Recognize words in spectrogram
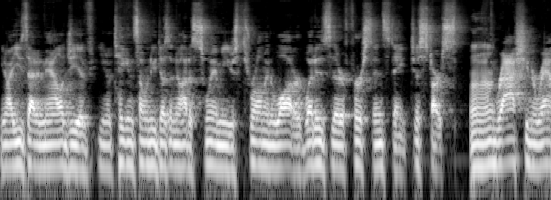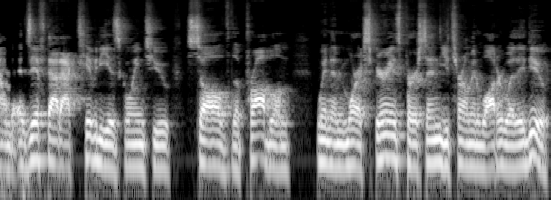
You know, I use that analogy of, you know, taking someone who doesn't know how to swim and you just throw them in water. What is their first instinct? Just start uh-huh. thrashing around as if that activity is going to solve the problem. When a more experienced person, you throw them in water, what do they do?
